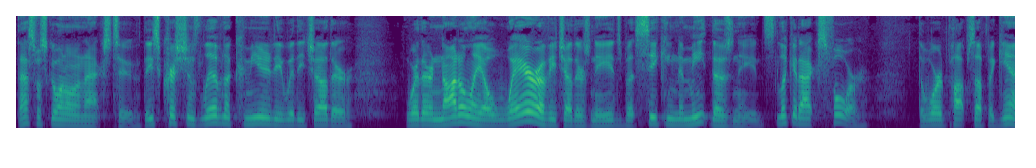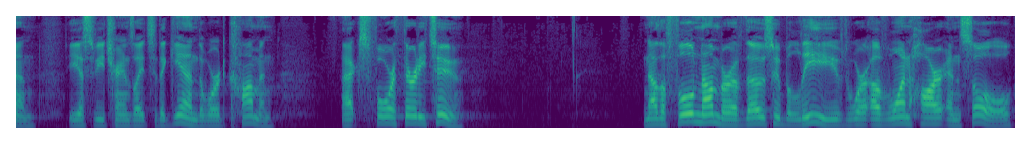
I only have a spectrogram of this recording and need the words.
That's what's going on in Acts 2. These Christians live in a community with each other where they're not only aware of each other's needs, but seeking to meet those needs. Look at Acts 4. The word pops up again. ESV translates it again, the word common. Acts 4:32. Now the full number of those who believed were of one heart and soul,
